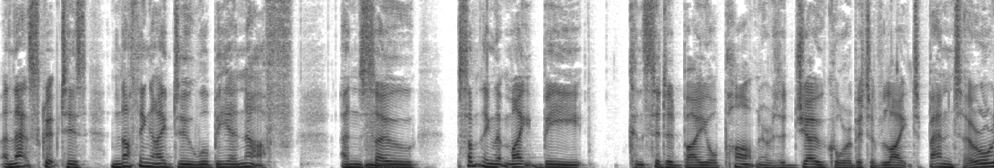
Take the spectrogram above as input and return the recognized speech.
And that script is nothing I do will be enough. And so mm. something that might be considered by your partner as a joke or a bit of light banter, or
